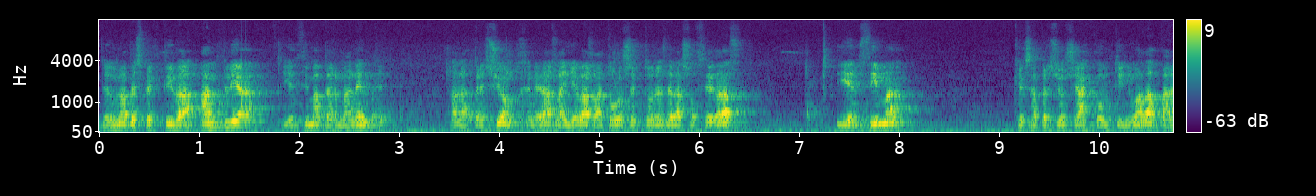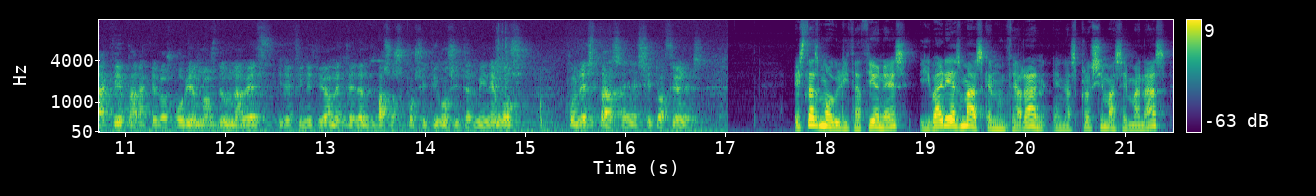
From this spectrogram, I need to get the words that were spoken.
desde una perspectiva amplia y encima permanente. O sea, la presión, generarla y llevarla a todos los sectores de la sociedad y encima que esa presión sea continuada. ¿Para qué? Para que los gobiernos de una vez y definitivamente den pasos positivos y terminemos con estas eh, situaciones. Estas movilizaciones y varias más que anunciarán en las próximas semanas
